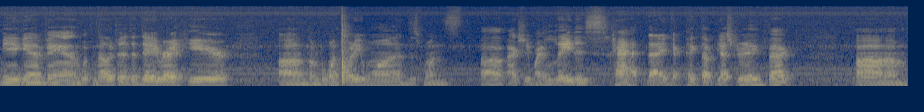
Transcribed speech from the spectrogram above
me again, Van, with another fit of the day right here. Um, number 121. This one's uh, actually my latest hat that I got picked up yesterday, in fact. Um,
